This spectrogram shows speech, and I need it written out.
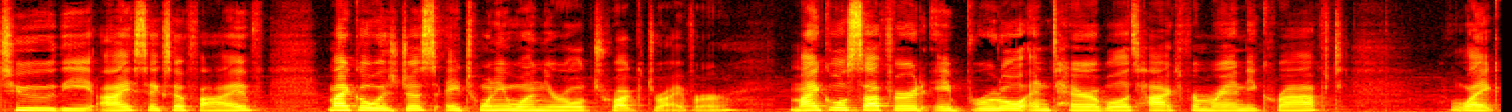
to the I 605. Michael was just a 21 year old truck driver. Michael suffered a brutal and terrible attack from Randy Kraft, like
